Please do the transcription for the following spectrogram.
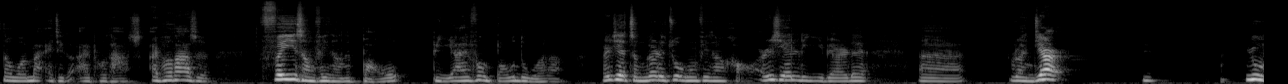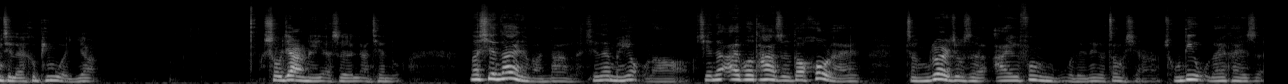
那我买这个 Apple Touch，Apple Touch 非常非常的薄，比 iPhone 薄多了，而且整个的做工非常好，而且里边的呃软件用起来和苹果一样，售价呢也是两千多。那现在呢完蛋了，现在没有了啊！现在 Apple Touch 到后来整个就是 iPhone 五的那个造型，从第五代开始，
